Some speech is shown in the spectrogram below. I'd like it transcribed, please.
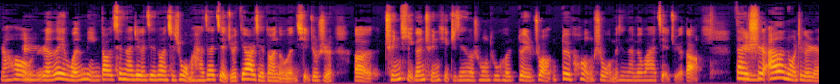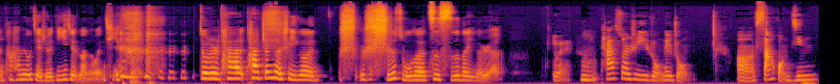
然后嗯人类文明到现在这个阶段，其实我们还在解决第二阶段的问题，就是呃群体跟群体之间的冲突和对撞对碰是我们现在没有办法解决的。但是艾伦诺这个人，他还没有解决第一阶段的问题，就是他他真的是一个十十足的自私的一个人。对，嗯他算是一种那种，呃，撒谎精，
